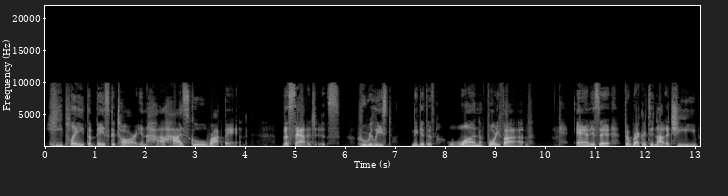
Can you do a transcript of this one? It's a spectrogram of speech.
he played the bass guitar in a high school rock band, the Savages, who released, now get this, 145. And it said the record did not achieve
